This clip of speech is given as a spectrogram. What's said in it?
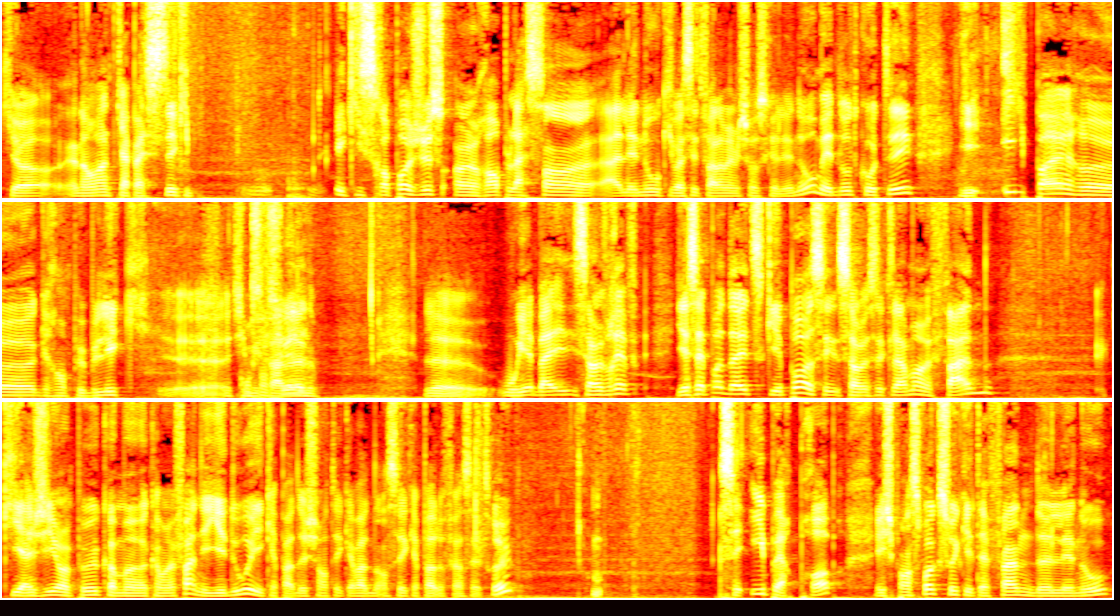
qui a énormément de capacité qui, et qui sera pas juste un remplaçant à Leno qui va essayer de faire la même chose que Leno, mais de l'autre côté, il est hyper euh, grand public, euh, Jimmy. Fallon. Oui, ben, c'est un vrai. Il essaie pas d'être ce qu'il est pas. C'est, clairement un fan qui agit un peu comme un, fan. Et il est doué, il est capable de chanter, capable de danser, capable de faire ses trucs. C'est hyper propre. Et je pense pas que ceux qui étaient fans de Leno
